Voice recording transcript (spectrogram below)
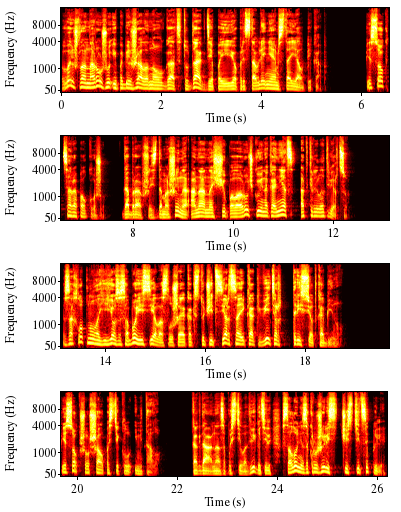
вышла наружу и побежала наугад туда, где, по ее представлениям, стоял пикап. Песок царапал кожу. Добравшись до машины, она нащупала ручку и, наконец, открыла дверцу. Захлопнула ее за собой и села, слушая, как стучит сердце и как ветер трясет кабину. Песок шуршал по стеклу и металлу. Когда она запустила двигатель, в салоне закружились частицы пыли.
